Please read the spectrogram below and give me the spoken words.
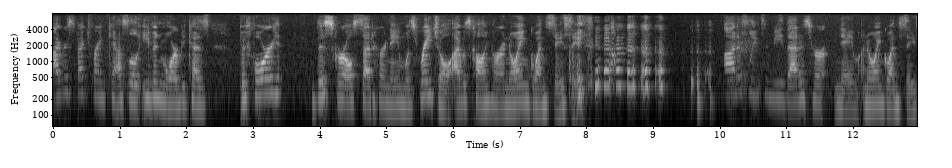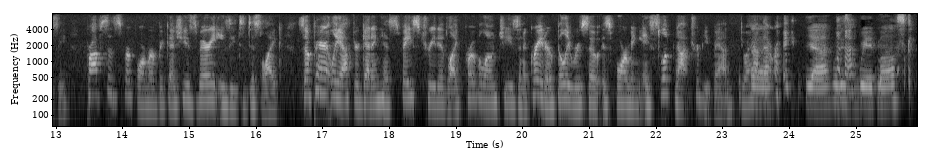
I respect Frank Castle even more because before this girl said her name was Rachel, I was calling her annoying Gwen Stacy. Honestly, to me, that is her name, annoying Gwen Stacy. Props to this performer because she is very easy to dislike. So apparently, after getting his face treated like provolone cheese in a grater, Billy Russo is forming a Slipknot tribute band. Do I have Uh, that right? yeah, with his weird mask.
